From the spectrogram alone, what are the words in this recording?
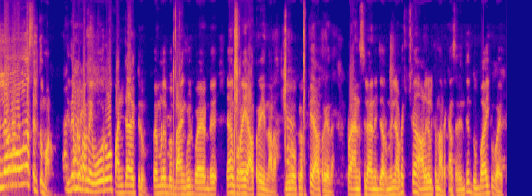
എല്ലാ സ്ഥലത്തും വേണം. ഇത് നമ്മൾ പറഞ്ഞു ഓരോ പഞ്ചായത്തിലും ഇപ്പൊ നമ്മൾ ബാംഗ്ലൂർ പോയതുകൊണ്ട് ഞാൻ കുറെ യാത്ര ചെയ്യുന്ന ആളാ. യൂറോപ്പിലൊക്കെ യാത്ര ചെയ്ത. ഫ്രാൻസിലായാലും ജർമ്മനിയിലും അവിടെയൊക്കെ ആളുകൾക്ക് നടക്കാൻ സാധിക്കും ഇത് ദുബായിക്ക് പോയത്.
